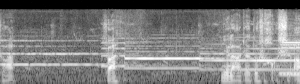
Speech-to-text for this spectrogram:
少安，少安，你俩这都是好事啊。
